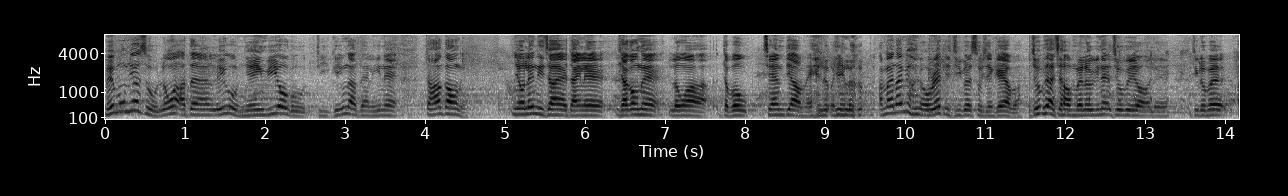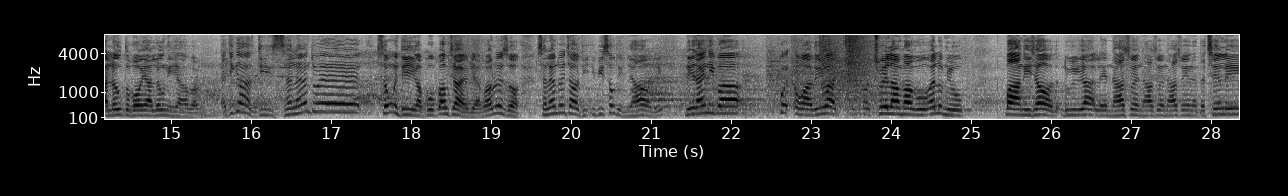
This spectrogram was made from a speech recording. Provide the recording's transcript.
မင်းမုံမြတ်ဆိုလုံးဝအတန်လေးကိုငြိမ်ပြီးတော့ကိုဒီဂိမ်းနာတန်လေးနဲ့တအားကောင်းတယ် ညော်လင်းနေကြတဲ့အတိုင်းလဲရကောင်းတဲ့လုံးဝတပုတ်ချမ်းပြမယ်လို့အရင်လို့အမှန်တိုင်းပြောရင် already ကြီးပဲဆိုရှင်ခဲ့ရပါအကျိုးပြချောင်း melody နဲ့အကျိုးပြရောလဲဒီလိုပဲအလုံးသဘောရလုံးနေရပါမယ်အဓိကဒီဇလန်တွဲစုံဝင်သေးကပိုပေါက်ကြရဗျာဘာလို့လဲဆိုတော့ဇလန်တွဲကြောင့်ဒီ episode တွေများတော့လေနေတိုင်းဒီပါခွဟိုဟာဒီကချွေးလာမှာကိုအဲ့လိုမျိုး ပါနေကြတော့လူတွေကလည်းနားဆွဲနားဆွဲနားဆွဲနေတချင်းလေး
